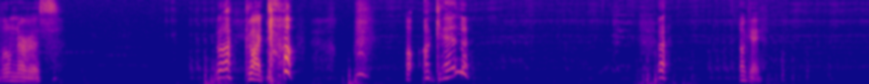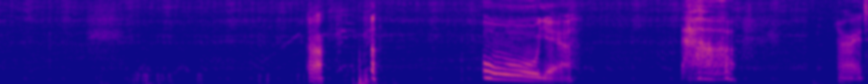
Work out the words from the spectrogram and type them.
A little nervous. Ah, god. uh, again? Ah. Okay. Uh. Oh yeah. Alright.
